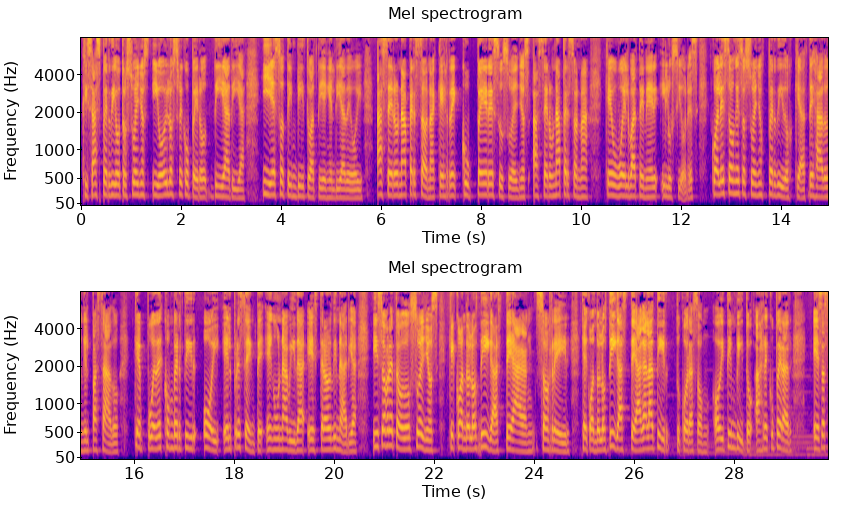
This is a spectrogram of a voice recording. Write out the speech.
Quizás perdí otros sueños y hoy los recupero día a día. Y eso te invito a ti en el día de hoy, a ser una persona que recupere sus sueños, a ser una persona que vuelva a tener ilusiones. ¿Cuáles son esos sueños perdidos que has dejado en el pasado que puedes convertir hoy el presente en una vida extraordinaria? Y sobre todo sueños que cuando los digas te hagan sonreír, que cuando los digas te haga latir tu corazón. Hoy te invito a recuperar esas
